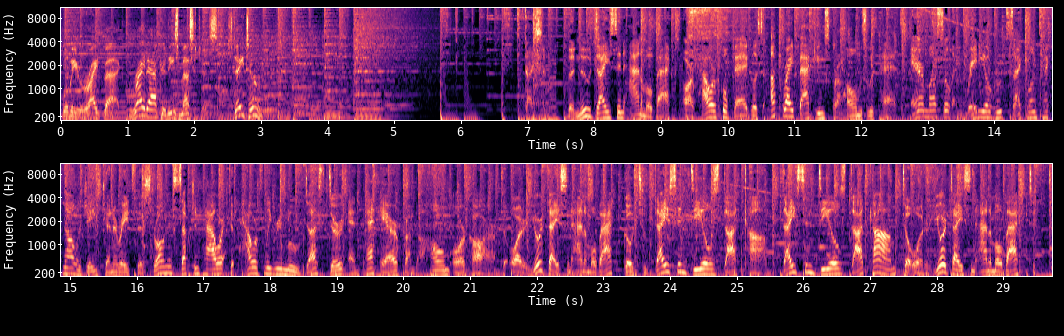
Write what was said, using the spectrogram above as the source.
We'll be right back right after these messages. Stay tuned. Dyson. The new Dyson Animal Vacs are powerful bagless upright vacuums for homes with pets. Air muscle and Radial Root Cyclone technology generates the strongest suction power to powerfully remove dust, dirt, and pet hair from the home or car. To order your Dyson Animal Vac, go to DysonDeals.com. DysonDeals.com to order your Dyson Animal Vac today.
